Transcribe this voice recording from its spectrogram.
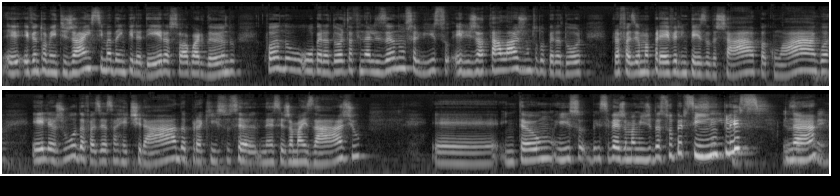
eventualmente já em cima da empilhadeira, só aguardando Quando o operador está finalizando um serviço, ele já está lá junto do operador para fazer uma prévia limpeza da chapa com água. Ele ajuda a fazer essa retirada para que isso né, seja mais ágil. É, então, isso, se veja, uma medida super simples, simples né?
